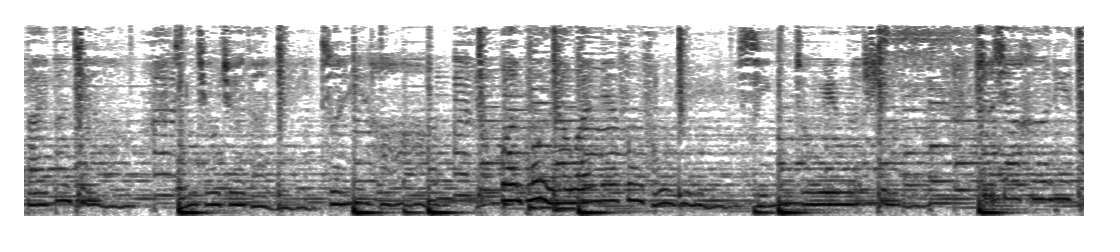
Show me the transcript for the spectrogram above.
百般煎熬，终究觉得你最好。管不了外面风风雨雨，心中念的是你，只想和你在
